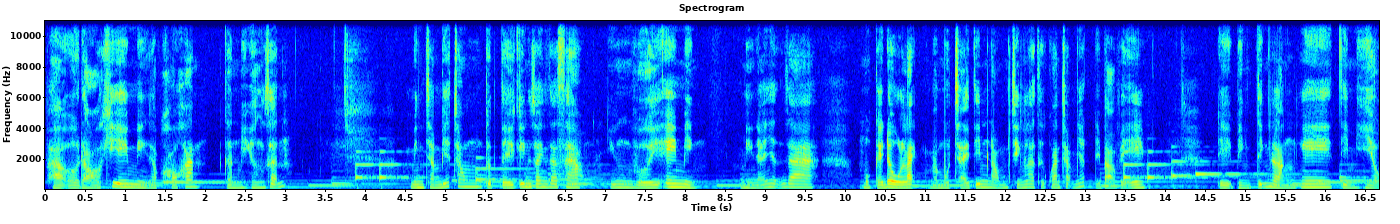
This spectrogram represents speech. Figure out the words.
Và ở đó khi em mình gặp khó khăn, cần mình hướng dẫn mình chẳng biết trong thực tế kinh doanh ra sao, nhưng với em mình mình đã nhận ra một cái đầu lạnh và một trái tim nóng chính là thứ quan trọng nhất để bảo vệ em để bình tĩnh lắng nghe, tìm hiểu,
